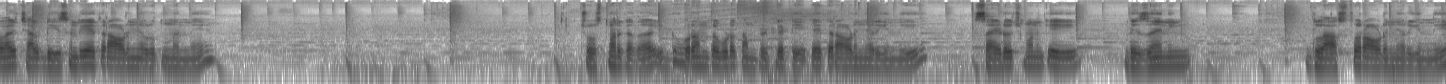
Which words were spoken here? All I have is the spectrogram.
అలాగే చాలా డీసెంట్గా అయితే రావడం జరుగుతుందండి. చూస్తున్నారు కదా ఈ డోర్ అంతా కూడా కంప్లీట్గా టేక్ అయితే రావడం జరిగింది. సైడ్ వచ్చి మనకి డిజైనింగ్ గ్లాస్తో రావడం జరిగింది.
